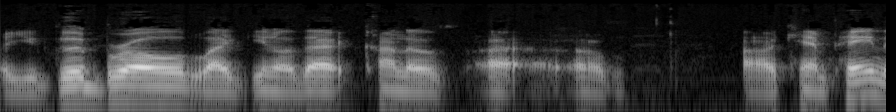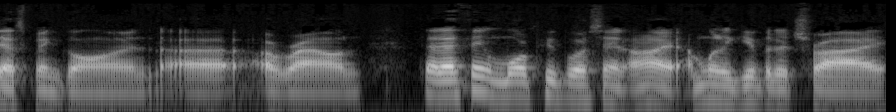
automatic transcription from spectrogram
"Are you good, bro?" like you know that kind of uh, um, uh, campaign that's been going uh, around. That I think more people are saying, "All right, I'm going to give it a try,"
